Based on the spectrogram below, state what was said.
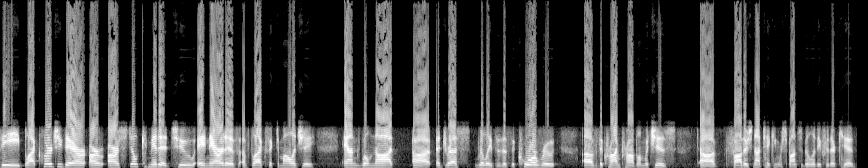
the black clergy there are are still committed to a narrative of black victimology and will not uh, address really the, the core root of the crime problem, which is uh, fathers not taking responsibility for their kids.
